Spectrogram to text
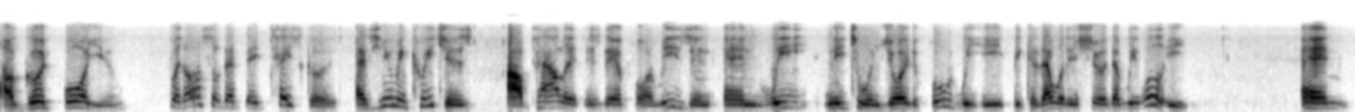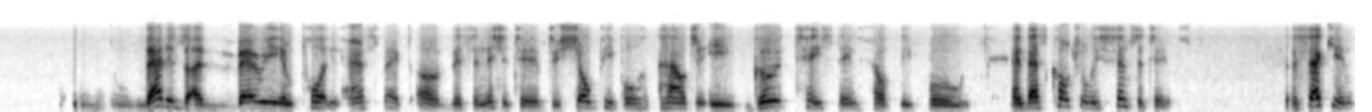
are good for you, but also that they taste good. As human creatures, our palate is there for a reason, and we need to enjoy the food we eat because that would ensure that we will eat. And that is a very important aspect of this initiative to show people how to eat good tasting, healthy food, and that's culturally sensitive. The second,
